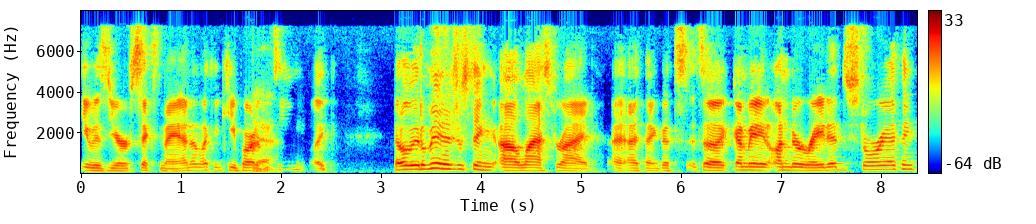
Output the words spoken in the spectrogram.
he was your sixth man and like a key part of the team. Like it'll it'll be an interesting uh, last ride. I, I think it's it's a going to be an underrated story. I think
